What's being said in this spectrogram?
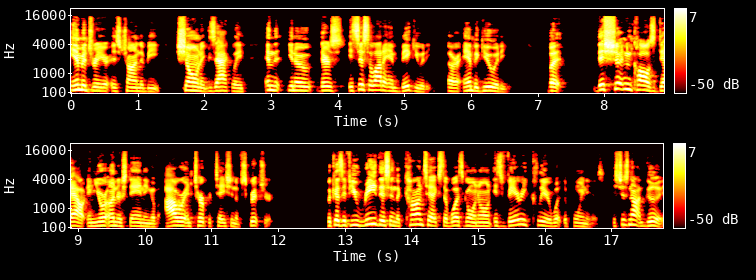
imagery is trying to be shown exactly. And the, you know, there's it's just a lot of ambiguity or ambiguity. But this shouldn't cause doubt in your understanding of our interpretation of Scripture. Because if you read this in the context of what's going on, it's very clear what the point is. It's just not good.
